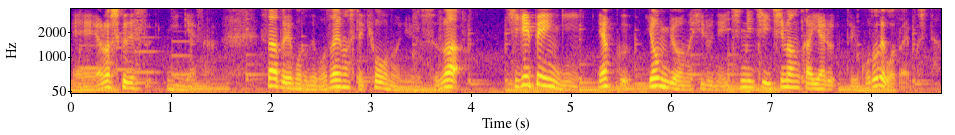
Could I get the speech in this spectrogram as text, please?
えー、よろしくです、人間さん。さあ、ということでございまして、今日のニュースは、ヒゲペンギン約4秒の昼寝1日1万回やるということでございました。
